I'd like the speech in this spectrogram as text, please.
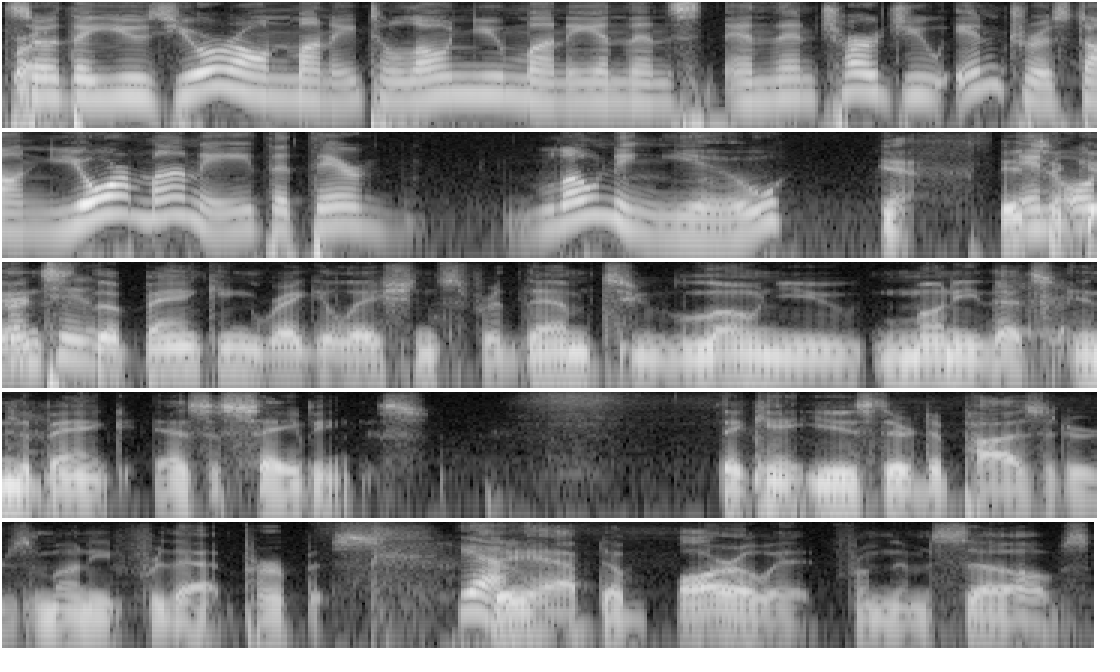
So they use your own money to loan you money and then and then charge you interest on your money that they're loaning you. Yeah. It's against to- the banking regulations for them to loan you money that's in the bank as a savings. They can't use their depositors' money for that purpose. Yeah. They have to borrow it from themselves,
